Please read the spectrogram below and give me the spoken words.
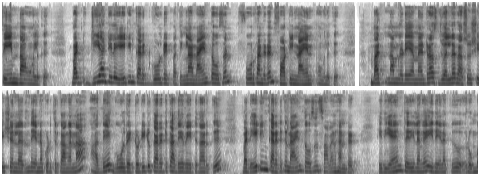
சேம் தான் உங்களுக்கு. பட் ஜிஆர்டியில் எயிட்டீன் கேரட் கோல்டு ரேட் பார்த்தீங்களா? Nine thousand four hundred and forty nine உங்களுக்கு. பட் நம்மளுடைய மெட்ராஸ் ஜுவல்லர் அசோசியேஷன்லேருந்து என்ன கொடுத்துருக்காங்கன்னா அதே கோல்டு ரேட் டுவெண்ட்டி டூ கேரட்டுக்கு அதே ரேட்டு தான் இருக்குது பட் எயிட்டீன் கேரட்டுக்கு நைன் தௌசண்ட் செவன் ஹண்ட்ரட் இது ஏன்னு தெரியலங்க? இது எனக்கு ரொம்ப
